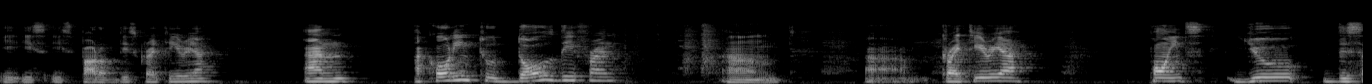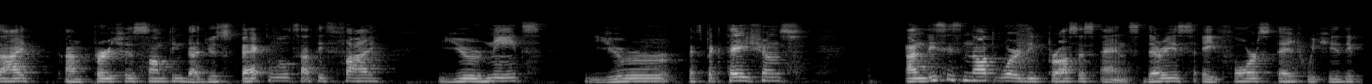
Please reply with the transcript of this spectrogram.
is, is part of this criteria. And according to those different um, uh, criteria points you decide and purchase something that you expect will satisfy your needs, your expectations. And this is not where the process ends. There is a fourth stage, which is the,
